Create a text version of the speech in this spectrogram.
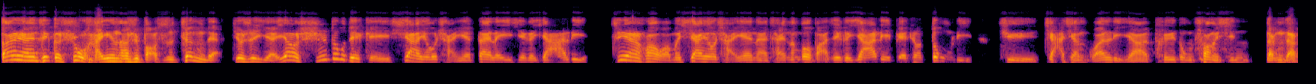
当然这个数还应当是保持正的，就是也要适度的给下游产业带来一些个压力，这样的话我们下游产业呢才能够把这个压力变成动力，去加强管理呀，推动创新等等。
